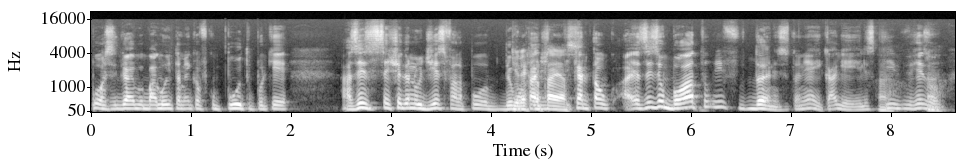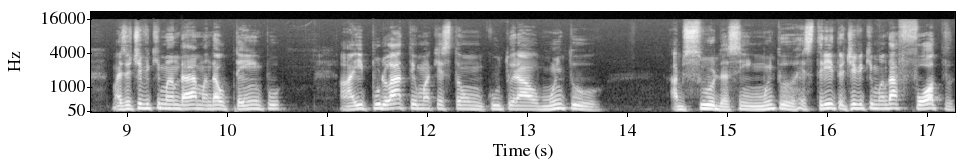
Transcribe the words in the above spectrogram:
pô, esse bagulho também que eu fico puto, porque às vezes você chega no dia e fala, pô, deu Queria vontade de. essa. Quero tal. Às vezes eu boto e dane-se, tô nem aí, caguei. Eles que Ah, resolvem. Mas eu tive que mandar, mandar o tempo. Aí por lá tem uma questão cultural muito absurda, assim, muito restrita. Eu tive que mandar foto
